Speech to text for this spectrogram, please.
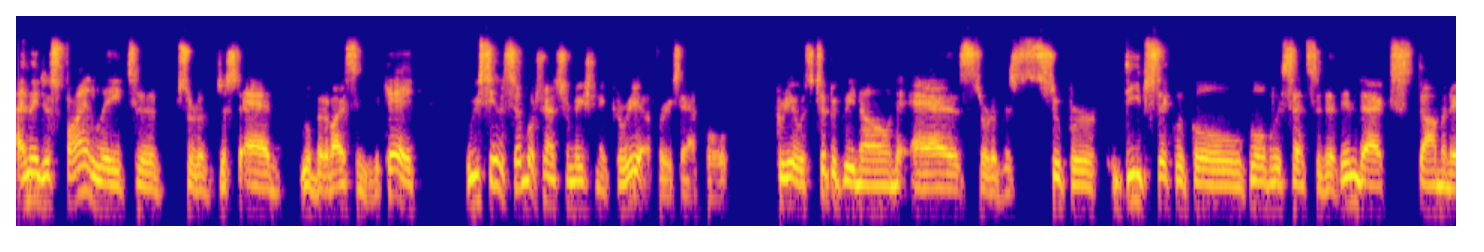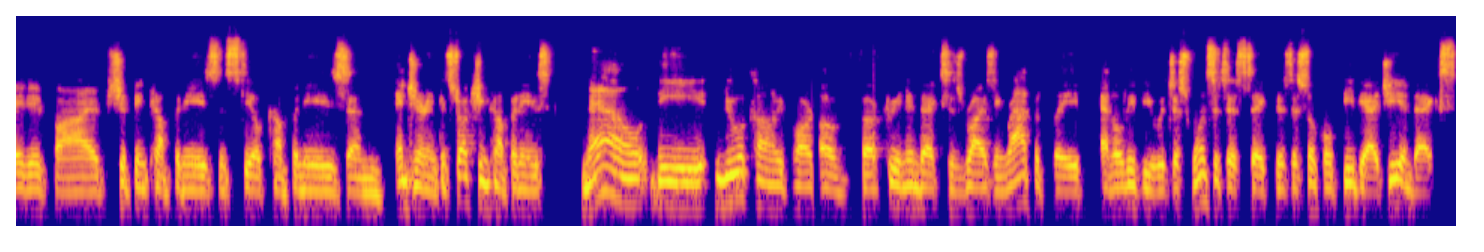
And then just finally, to sort of just add a little bit of icing to the cake, we've seen a similar transformation in Korea, for example. Korea was typically known as sort of a super deep cyclical, globally sensitive index dominated by shipping companies and steel companies and engineering construction companies. Now, the new economy part of uh, Korean index is rising rapidly. And I'll leave you with just one statistic. There's a so-called PBIG index,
